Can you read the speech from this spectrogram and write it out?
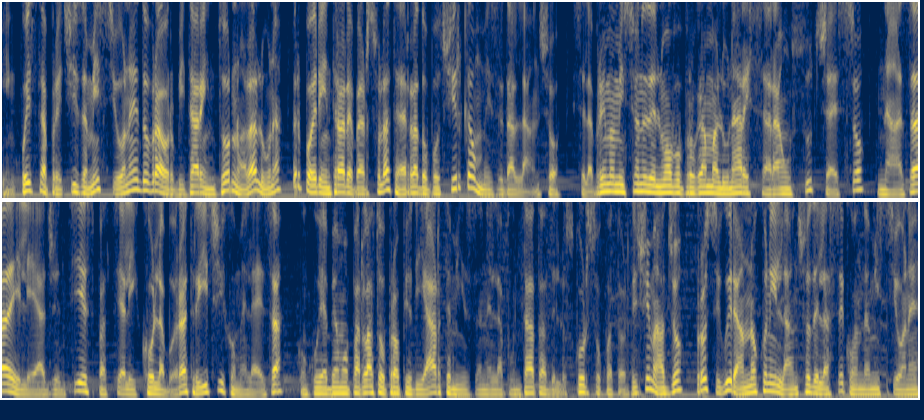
che in questa precisa missione dovrà orbitare intorno alla Luna per poi rientrare verso la Terra dopo circa un mese dal lancio. Se la prima missione del nuovo programma lunare sarà un successo, NASA e le agenzie spaziali collaboratrici come l'ESA con cui abbiamo parlato proprio di Artemis nella puntata dello scorso 14 maggio, proseguiranno con il lancio della seconda missione,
